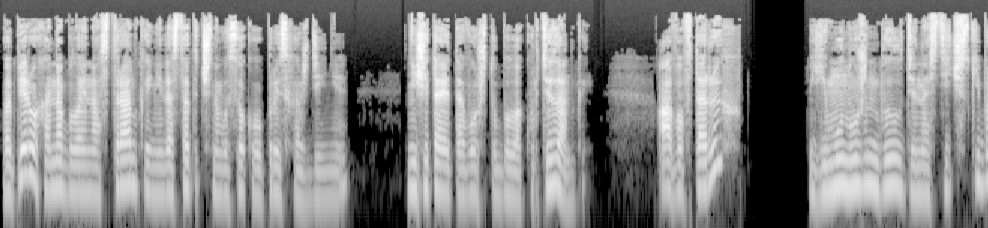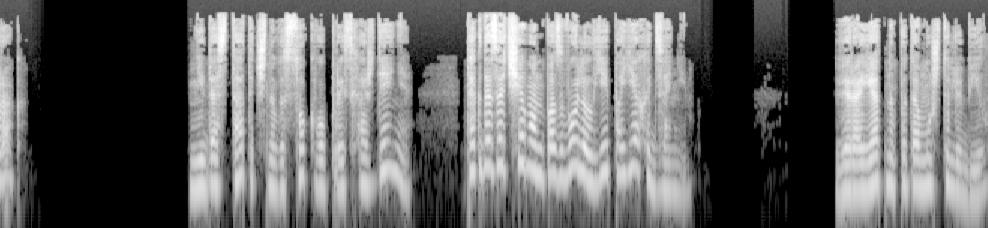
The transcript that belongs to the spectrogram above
Во-первых, она была иностранкой недостаточно высокого происхождения, не считая того, что была куртизанкой. А во-вторых, ему нужен был династический брак. Недостаточно высокого происхождения? Тогда зачем он позволил ей поехать за ним? Вероятно, потому что любил.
